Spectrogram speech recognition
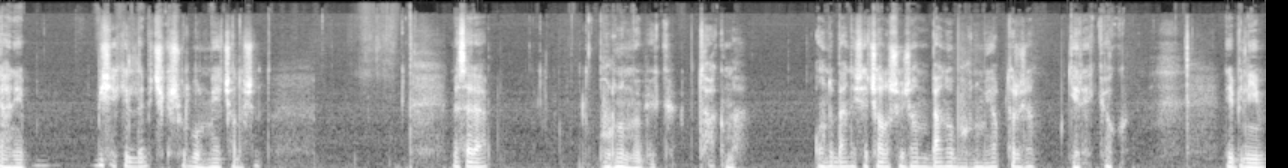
Yani bir şekilde bir çıkış yolu bulmaya çalışın. Mesela burnum mu büyük? Takma. Onu ben işte çalışacağım, ben o burnumu yaptıracağım. Gerek yok. Ne bileyim,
